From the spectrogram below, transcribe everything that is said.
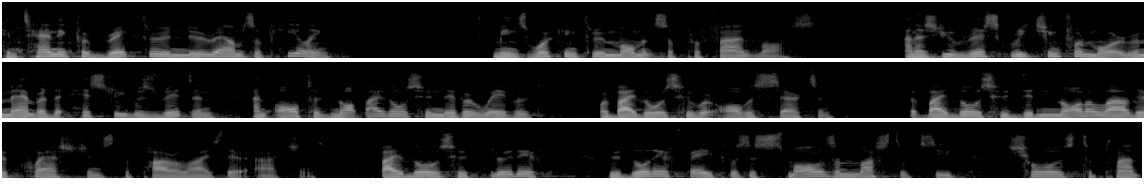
Contending for breakthrough in new realms of healing means working through moments of profound loss. And as you risk reaching for more, remember that history was written and altered not by those who never wavered or by those who were always certain, but by those who did not allow their questions to paralyze their actions, by those who, through their, who though their faith was as small as a mustard seed, chose to plant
